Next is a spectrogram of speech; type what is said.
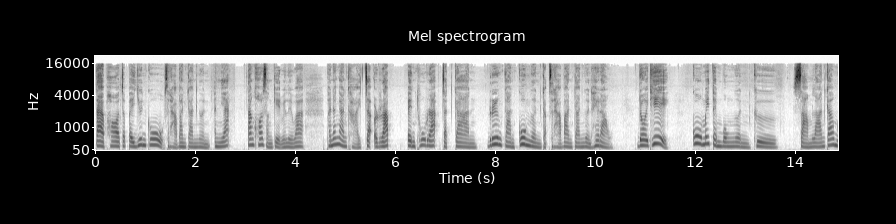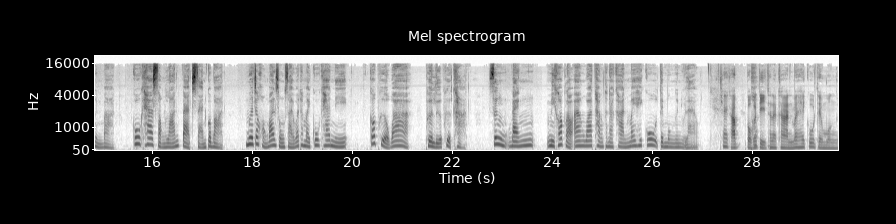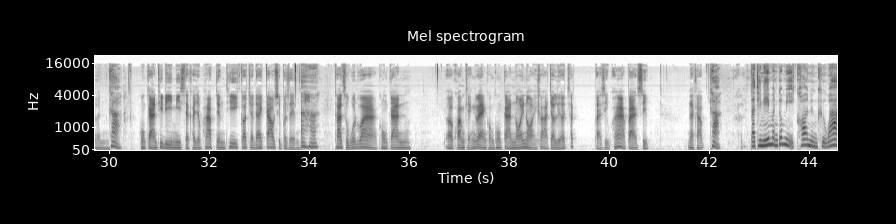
แต่พอจะไปยื่นกู้สถาบันการเงิน อันเนี้ยตั้งข้อสังเกตไว้เลยว่า พนักงงานขายจะรับ เป็นธุระจัดการเรื่องการกู้เงินกับสถาบันการเงินให้เรา โดยที่กู้ไม่เต็มวงเงินคือ3ล้าน9หมื่นบาท กู้แค่2ล้าน8แสนกว่าบาท เมื่อเจ้าของบ้านสงสัยว่าทำไมกู้แค่นี้ ก็เผื่อว่าเผื่อเหลือเผื่อขาด ซึ่งแบงก์มีข้อกล่าวอ้างว่าทางธนาคารไม่ให้กู้เต็มวงเงินอยู่แล้ว ใช่ครับ ปกติธนาคารไม่ให้กู้เต็มวงเงินค่ะโครงการที่ดีมีศักยภาพเต็มที่ก็จะได้ 90%อ่าฮะถ้าสมมติว่าโครงการ ความแข็งแรงของโครงการน้อยหน่อยก็อาจจะเหลือสัก 85 80 นะครับค่ะ แต่ทีนี้มันก็มีอีกข้อหนึ่งคือว่า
